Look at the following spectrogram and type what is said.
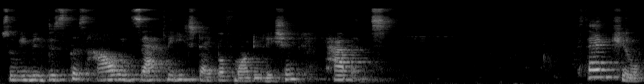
So we will discuss how exactly each type of modulation happens. Thank you.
